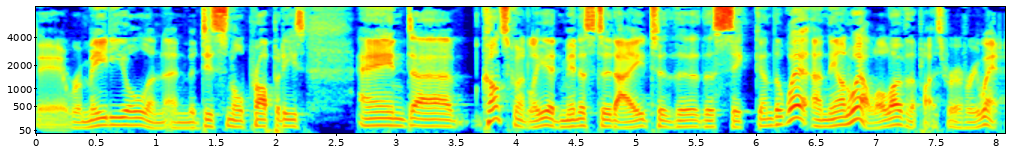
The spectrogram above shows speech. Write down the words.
their remedial and, and medicinal properties, and uh, consequently administered aid to the the sick and the well, and the unwell all over the place wherever he went.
